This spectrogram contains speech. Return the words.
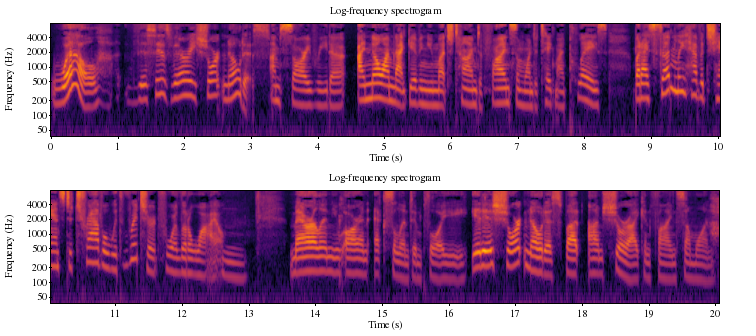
Well, this is very short notice. I'm sorry, Rita. I know I'm not giving you much time to find someone to take my place, but I suddenly have a chance to travel with Richard for a little while. Hmm. Marilyn, you are an excellent employee. It is short notice, but I'm sure I can find someone.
